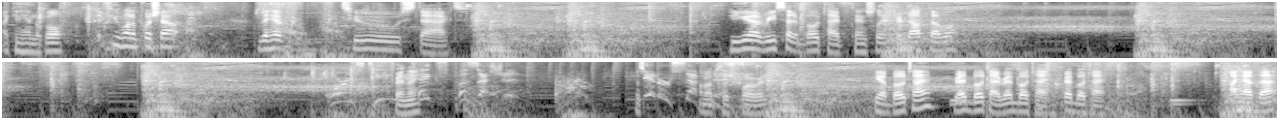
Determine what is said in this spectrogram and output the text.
I can handle goal. If you want to push out, they have two stacked. You gotta reset at bow tie potentially or top double. Friendly. Let's- I'm gonna push forward. You got bow tie? Red bow tie, red bow tie, red bow tie. I have that.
